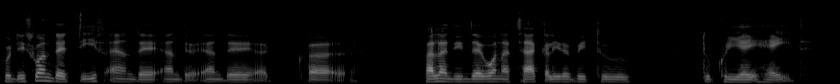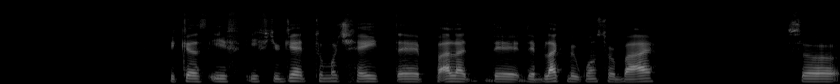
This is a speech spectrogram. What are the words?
For this one, the thief and the and the and the uh, uh, paladin they're gonna attack a little bit to to create hate. Because if if you get too much hate, the palad the the black mage won't survive. So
